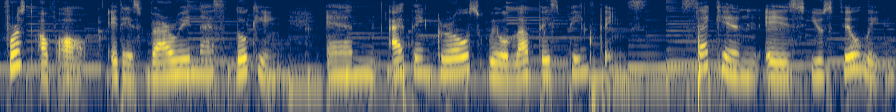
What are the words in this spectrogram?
First of all, it is very nice looking, and I think girls will love these pink things. Second is use feeling.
